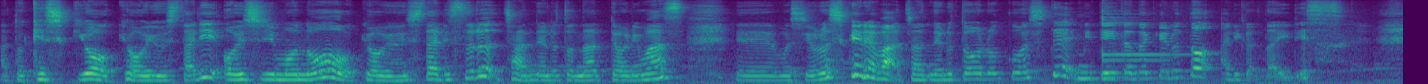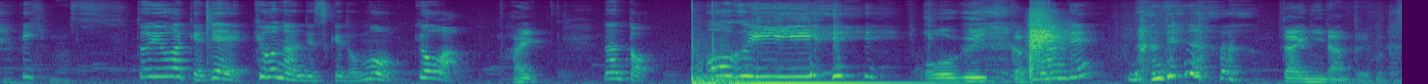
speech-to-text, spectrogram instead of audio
あと景色を共有したり美味しいものを共有したりするチャンネルとなっております、えー、もしよろしければチャンネル登録をして見ていただけるとありがたいです。はいというわけで今日なんですけども今日ははい。なんと大食い。大食い企画。なんで？なんでな第2弾ということで。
